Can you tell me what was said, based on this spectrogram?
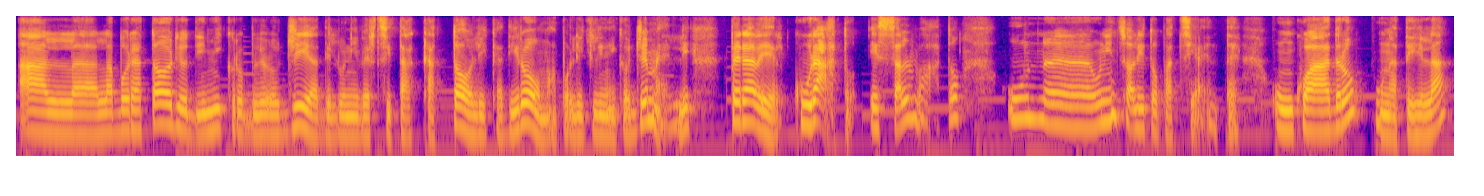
al laboratorio di microbiologia dell'Università Cattolica di Roma, Policlinico Gemelli, per aver curato e salvato un, uh, un insolito paziente, un quadro, una tela,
